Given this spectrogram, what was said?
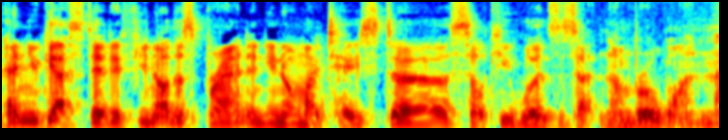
And you guessed it, if you know this brand and you know my taste, uh, Silky Woods is at number one.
